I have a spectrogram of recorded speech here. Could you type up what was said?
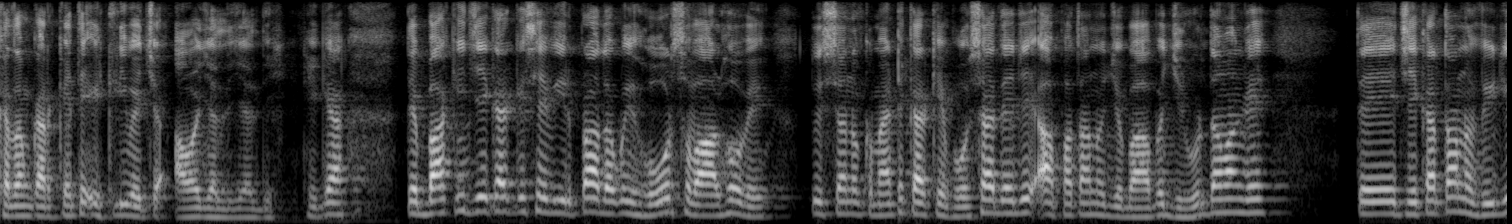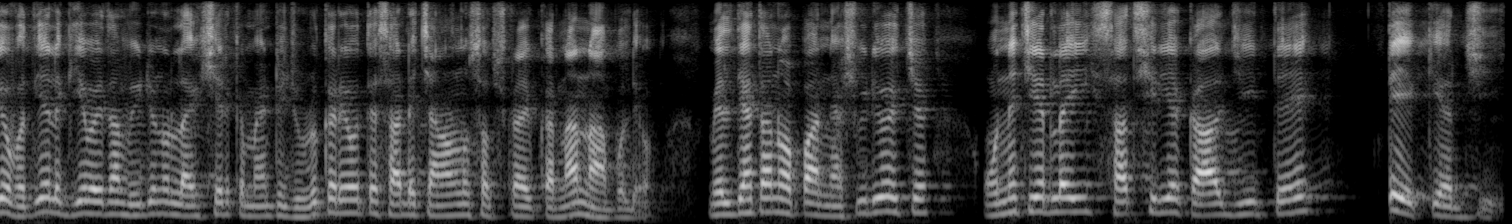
ਖਤਮ ਕਰਕੇ ਤੇ ਇਟਲੀ ਵਿੱਚ ਆਓ ਜਲਦੀ ਜਲਦੀ ਠੀਕ ਆ? ਤੇ ਬਾਕੀ ਜੇਕਰ ਕਿਸੇ ਵੀਰ ਭਰਾ ਦਾ ਕੋਈ ਹੋਰ ਸਵਾਲ ਹੋਵੇ, ਤੁਸੀਂ ਸਾਨੂੰ ਕਮੈਂਟ ਕਰਕੇ ਪੁੱਛ ਸਕਦੇ ਜੇ ਆਪਾਂ ਤੁਹਾਨੂੰ ਜਵਾਬ ਜ਼ਰੂਰ ਦੇਵਾਂਗੇ। ਤੇ ਜੇਕਰ ਤੁਹਾਨੂੰ ਵੀਡੀਓ ਵਧੀਆ ਲੱਗੀ ਹੋਵੇ, ਤਾਂ ਵੀਡੀਓ ਨੂੰ ਲਾਈਕ ਸ਼ੇਅਰ ਕਮੈਂਟ ਜ਼ਰੂਰ ਕਰਿਓ ਤੇ ਸਾਡੇ ਚੈਨਲ ਨੂੰ ਸਬਸਕ੍ਰਾਈਬ ਕਰਨਾ ਨਾ ਭੁੱਲਿਓ। ਮਿਲਦੇ ਹਾਂ ਤੁਹਾਨੂੰ ਆਪਾਂ ਨੈਕਸਟ ਵੀਡੀਓ ਵਿੱਚ। ਉਹਨੇ ਚਿਰ ਲਈ ਸਤਿ ਸ਼੍ਰੀ ਅਕਾਲ ਜੀ ਤੇ ਟੇਕ ਕੇਅਰ ਜੀ।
